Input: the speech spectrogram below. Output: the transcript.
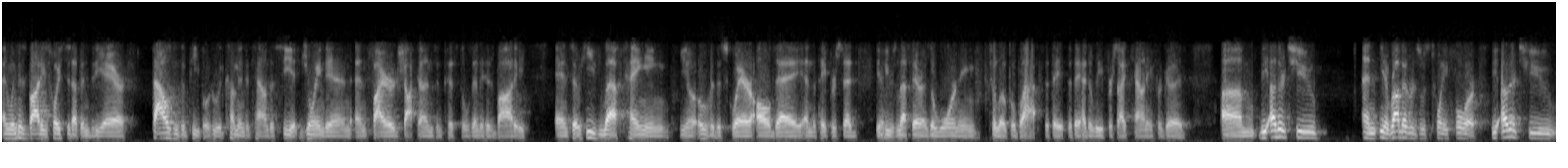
And when his body was hoisted up into the air, thousands of people who had come into town to see it joined in and fired shotguns and pistols into his body. And so he's left hanging, you know, over the square all day. And the paper said, you know, he was left there as a warning to local blacks that they that they had to leave Forsyth County for good. Um, the other two, and you know, Rob Edwards was 24. The other two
